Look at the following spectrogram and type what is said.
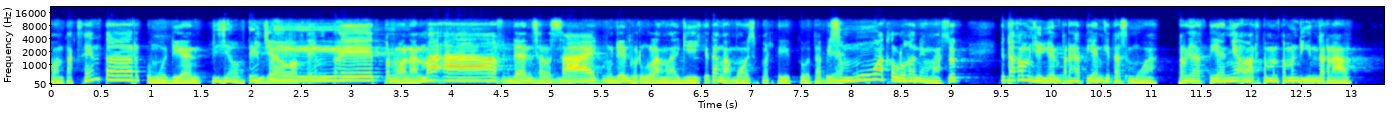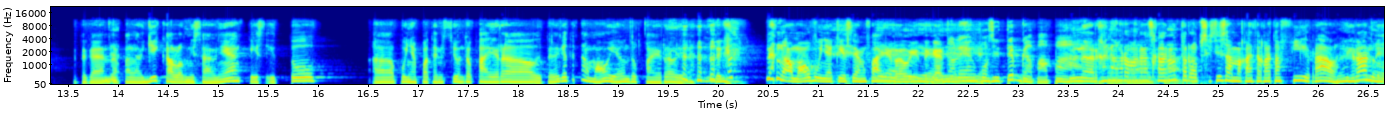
kontak center, kemudian Dijawab template. dijawab template, permohonan maaf dan selesai, kemudian berulang lagi. Kita nggak mau seperti itu. Tapi Ya. semua keluhan yang masuk itu akan menjadikan perhatian kita semua. Perhatiannya orang teman-teman di internal, gitu kan. Ya. Apalagi kalau misalnya case itu uh, punya potensi untuk viral, gitu. Kita nggak mau ya untuk viral ya. Kita nggak mau punya case yang viral, Iya, gitu iya, kan. iya. Kalau yang positif gak apa-apa. Benar, karena Nggak orang-orang sekarang terobsesi sama kata-kata viral, viral deh.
